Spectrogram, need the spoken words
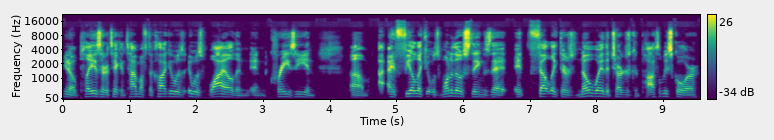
you know plays that are taking time off the clock it was it was wild and, and crazy and um, I feel like it was one of those things that it felt like there's no way the Chargers could possibly score,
